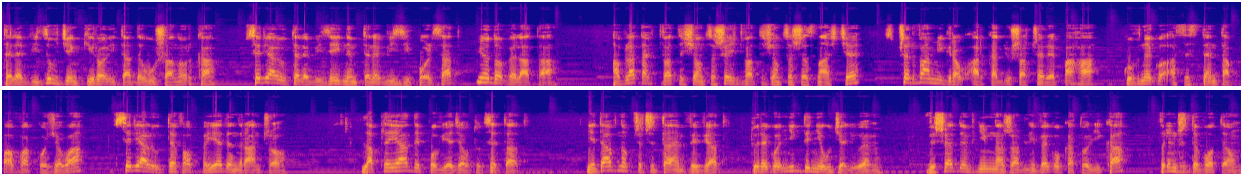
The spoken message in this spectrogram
telewidzów dzięki roli Tadeusza Norka w serialu telewizyjnym telewizji Polsat Miodowe lata. A w latach 2006-2016 z przerwami grał Arkadiusza Czerepacha, głównego asystenta Pawła Kozioła w serialu TVP1 Rancho. Dla Plejady powiedział tu cytat. Niedawno przeczytałem wywiad, którego nigdy nie udzieliłem. Wyszedłem w nim na żarliwego katolika, wręcz dewotę,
